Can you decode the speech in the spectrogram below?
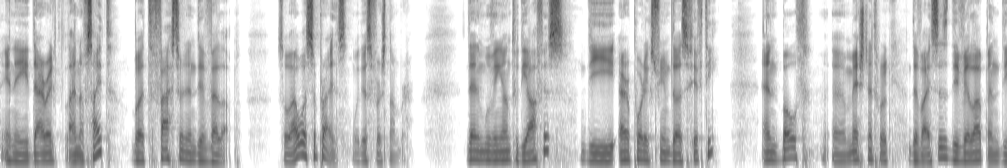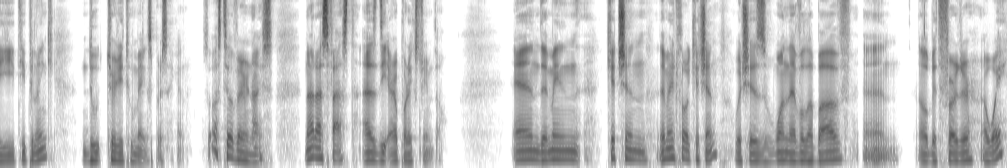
in a direct line of sight, but faster than the Velop. So I was surprised with this first number. Then moving on to the office, the Airport Extreme does 50, and both uh, mesh network devices, the Velop and the TP Link, do 32 megs per second. So it's still very nice. Not as fast as the Airport Extreme though and the main kitchen, the main floor kitchen, which is one level above and a little bit further away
